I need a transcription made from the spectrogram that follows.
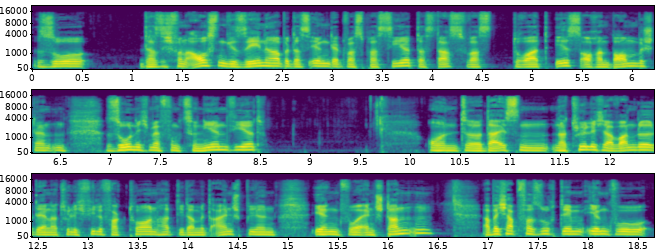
so, dass ich von außen gesehen habe, dass irgendetwas passiert, dass das, was dort ist, auch an Baumbeständen, so nicht mehr funktionieren wird. Und äh, da ist ein natürlicher Wandel, der natürlich viele Faktoren hat, die damit einspielen, irgendwo entstanden. Aber ich habe versucht, dem irgendwo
